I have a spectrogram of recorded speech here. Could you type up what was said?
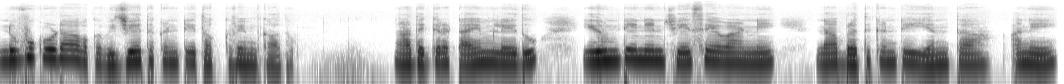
నువ్వు కూడా ఒక విజేత కంటే తక్కువేం కాదు. నా దగ్గర టైం లేదు ఇది ఉంటే నేను చేసేవాణ్ణి నా బ్రతికంటే ఎంత అని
